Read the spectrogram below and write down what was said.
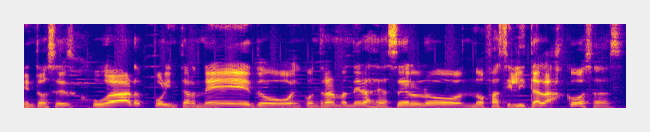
entonces jugar por internet o encontrar maneras de hacerlo no facilita las cosas.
